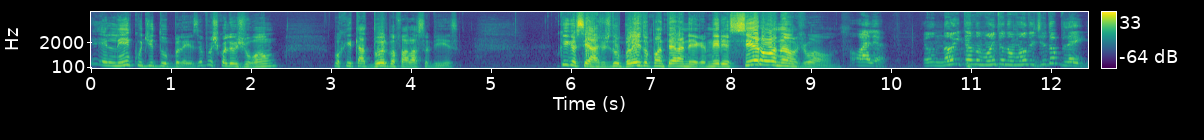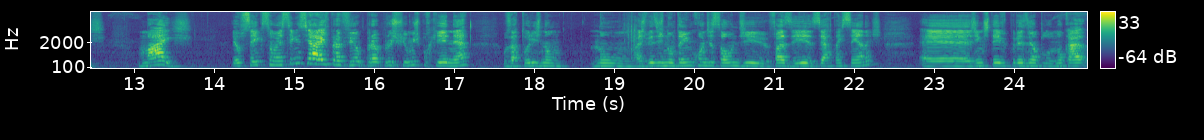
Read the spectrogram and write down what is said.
Elenco de dublês. Eu vou escolher o João, porque está doido para falar sobre isso. O que, que você acha? Os dublês do Pantera Negra mereceram ou não, João? Olha, eu não entendo muito no mundo de dublês, mas eu sei que são essenciais para fi os filmes, porque, né, os atores não não, às vezes não tem condição de fazer certas cenas. É, a gente teve, por exemplo, no ca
